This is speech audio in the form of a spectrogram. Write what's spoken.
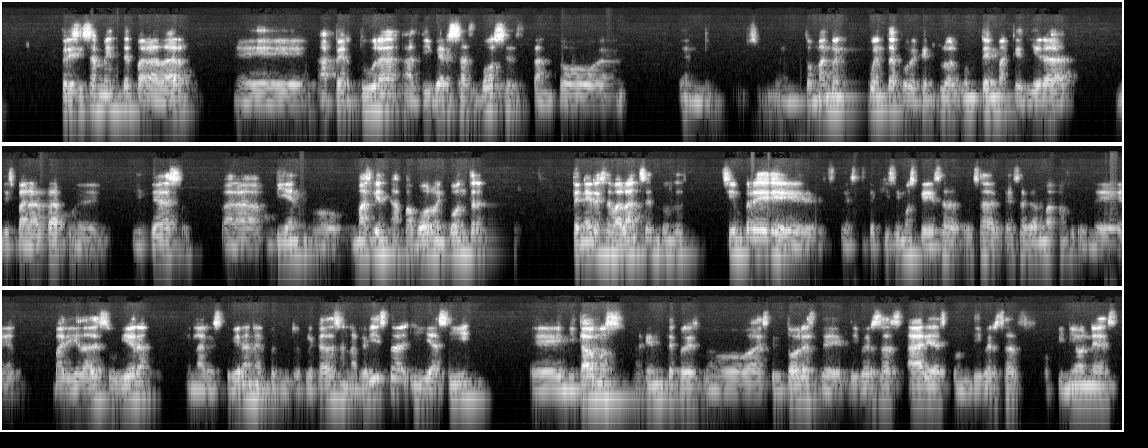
precisamente para dar eh, apertura a diversas voces, tanto en tomando en cuenta, por ejemplo, algún tema que diera, disparar eh, ideas para bien o más bien a favor o en contra, tener ese balance. Entonces, siempre este, quisimos que esa, esa, esa, gama de variedades hubiera, en la, estuvieran reflejadas en la revista y así eh, invitábamos a gente pues, a escritores de diversas áreas con diversas opiniones,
